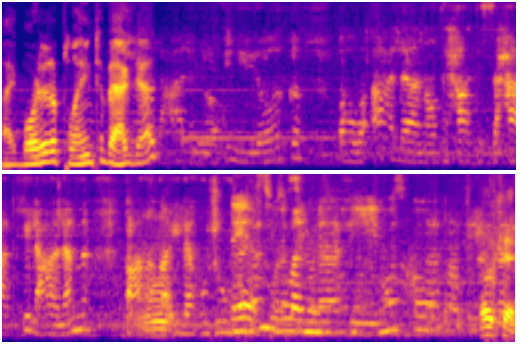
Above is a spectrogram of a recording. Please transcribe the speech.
I boarded a plane to Baghdad. في نيويورك وهو أعلى ناطحات السحاب في العالم تعرض إلى هجوم في موسكو Okay.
